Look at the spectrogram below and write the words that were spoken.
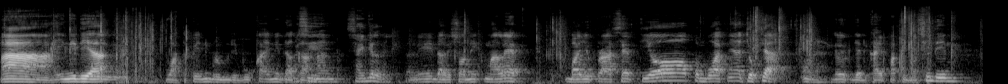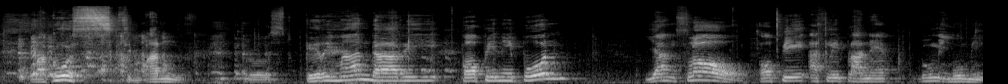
Ah, ini dia. Wah, tapi ini belum dibuka ini masih dagangan. segel Ini dari Sonic Malet. Bayu Prasetyo, pembuatnya Jogja. Oh. Jadi kayak Pak Musidin. Bagus, simpan. Terus kiriman dari kopi Nipun yang slow, kopi asli planet Bumi. Bumi.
